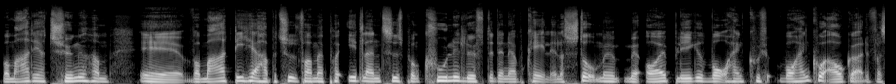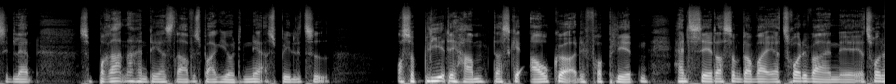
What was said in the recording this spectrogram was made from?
hvor meget det har tynget ham, øh, hvor meget det her har betydet for ham, at på et eller andet tidspunkt kunne løfte den her pokal, eller stå med, med øjeblikket, hvor han, kunne, hvor han kunne afgøre det for sit land, så brænder han det her straffespark i ordinær spilletid og så bliver det ham, der skal afgøre det fra pletten. Han sætter, som der var, jeg tror det var en, øh, jeg tror det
